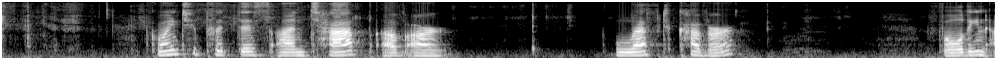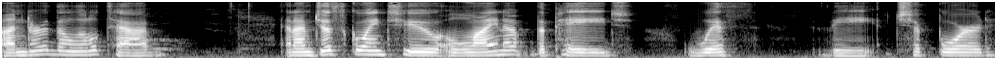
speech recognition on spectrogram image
I'm going to put this on top of our left cover, folding under the little tab. And I'm just going to line up the page with the chipboard,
